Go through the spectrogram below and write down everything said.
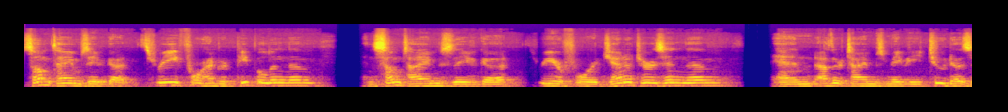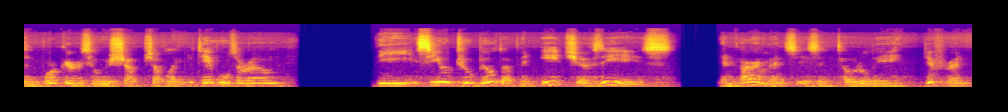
Sometimes they've got three, 400 people in them, and sometimes they've got three or four janitors in them, and other times maybe two dozen workers who are shuffling the tables around. The CO2 buildup in each of these environments isn't totally different.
